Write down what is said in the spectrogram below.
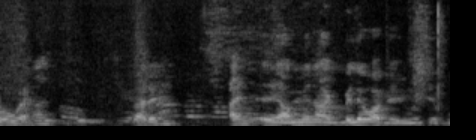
uwe tare amena agbele wa bẹyìn wúṣẹbù.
